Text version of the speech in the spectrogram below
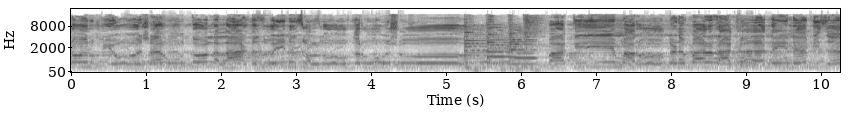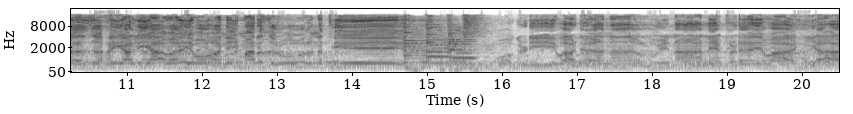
રોણી રૂપિયો છે, હું તો લલાટ જોઈને ચોલ્લો કરું છું. બાકી મારો ગણબાર રાખ નહીં ને બીજા જ હૈયાલી આવે એવો ની મારે જરૂર નથી. ઓગડી વાડન લોહીના ને કડે એવા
